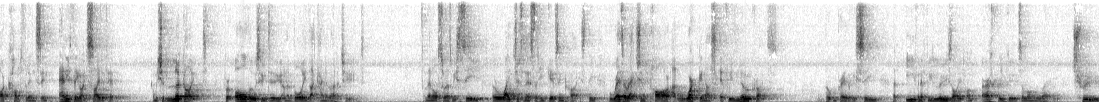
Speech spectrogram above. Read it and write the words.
our confidence in anything outside of Him. And we should look out for all those who do and avoid that kind of attitude. And then also, as we see the righteousness that He gives in Christ, the resurrection power at work in us if we know Christ, I hope and pray that we see that even if we lose out on earthly goods along the way, true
